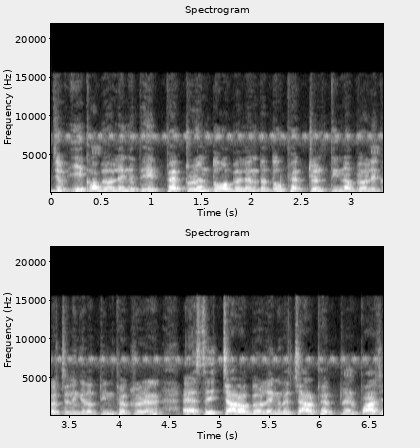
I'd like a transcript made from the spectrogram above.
जब एक अवयव लेंगे तो एक फैक्टोरियल दो अवयव लेंगे तो दो फैक्टोरियल तीन अवयव लेकर चलेंगे तो तीन फैक्टोरियल ऐसे ही चार अवयव लेंगे तो चार फैक्टोरियल पाँच।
